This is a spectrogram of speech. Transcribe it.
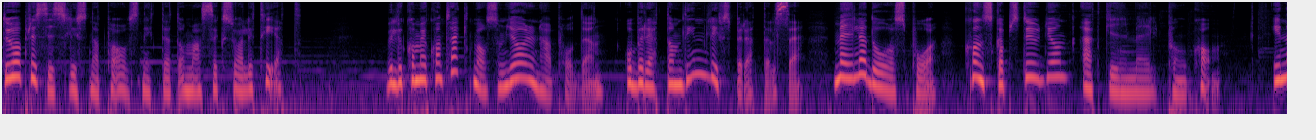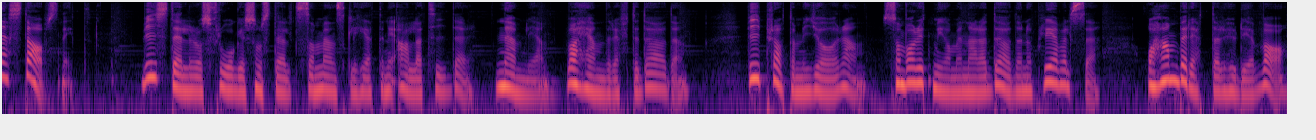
Du har precis lyssnat på avsnittet om asexualitet. Vill du komma i kontakt med oss som gör den här podden och berätta om din livsberättelse? Mejla då oss på kunskapsstudion gmail.com. I nästa avsnitt, vi ställer oss frågor som ställts av mänskligheten i alla tider, nämligen vad händer efter döden? Vi pratar med Göran som varit med om en nära döden-upplevelse och han berättar hur det var.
